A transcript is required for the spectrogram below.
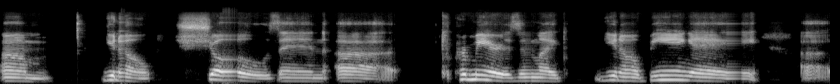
um, you know, shows and uh, premieres and like, you know, being a uh,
